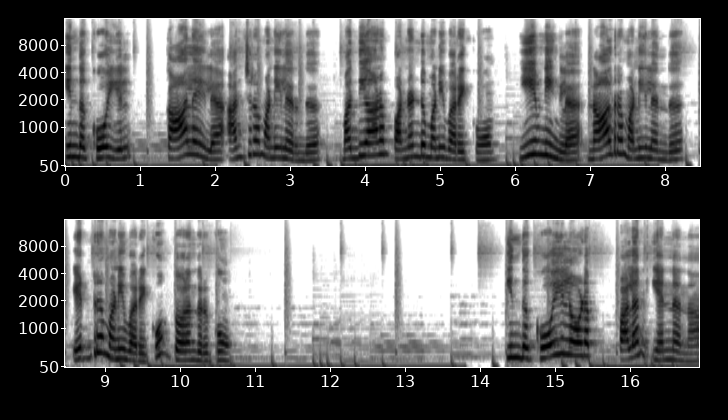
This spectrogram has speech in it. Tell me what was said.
இந்த கோயில் காலையில அஞ்சரை மணிலிருந்து மத்தியானம் பன்னெண்டு மணி வரைக்கும் ஈவினிங்ல நாலரை மணிலேருந்து எட்டரை மணி வரைக்கும் திறந்திருக்கும். இந்த கோயிலோட பலன் என்னன்னா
